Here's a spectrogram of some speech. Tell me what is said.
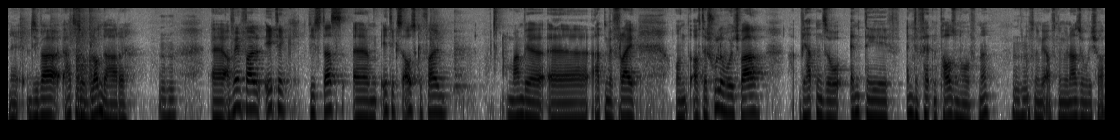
Nee, die war, hatte so blonde Haare. Mhm. Äh, auf jeden Fall Ethik, dies, das. Ähm, Ethik ist ausgefallen. Waren wir, äh, hatten wir frei. Und auf der Schule, wo ich war, wir hatten so fetten Pausenhof, ne? Mhm. Auf, dem, auf dem Gymnasium, wo ich war.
